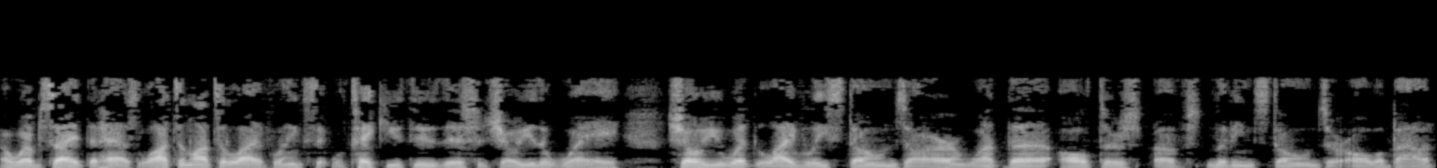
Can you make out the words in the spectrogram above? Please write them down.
a website that has lots and lots of live links that will take you through this and show you the way, show you what lively stones are and what the altars of living stones are all about.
